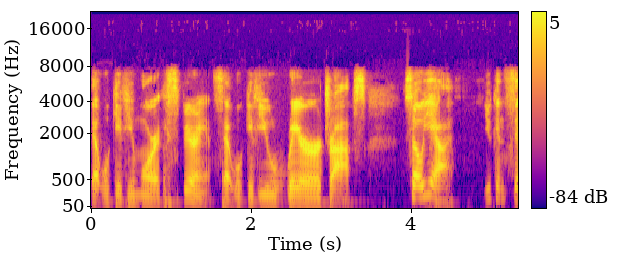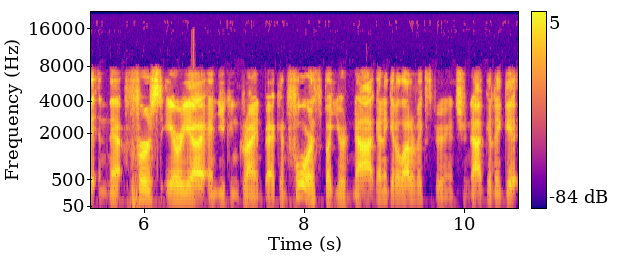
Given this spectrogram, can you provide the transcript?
that will give you more experience, that will give you rarer drops. So, yeah, you can sit in that first area and you can grind back and forth, but you're not going to get a lot of experience. You're not going to get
